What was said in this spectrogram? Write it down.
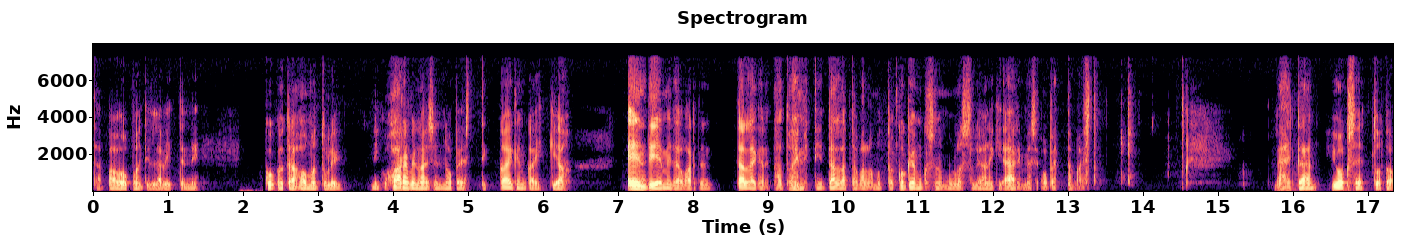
tämä PowerPointin lävitte, niin koko tämä homma tuli niin kuin harvinaisen nopeasti kaiken kaikkiaan. En tiedä mitä varten tällä kertaa toimittiin tällä tavalla, mutta kokemuksena mulla se oli ainakin äärimmäisen opettavaista. Lähdetään juokseen tuota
